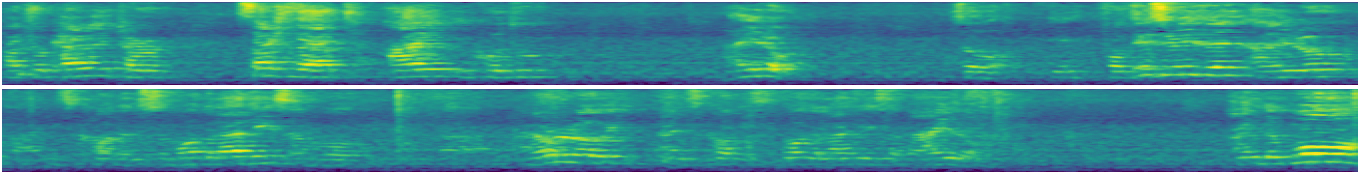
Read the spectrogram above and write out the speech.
partial character such that i equal to i rho. So for this reason, i rho uh, is called the lattice of uh, and it's called the lattice of i rho. And more,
